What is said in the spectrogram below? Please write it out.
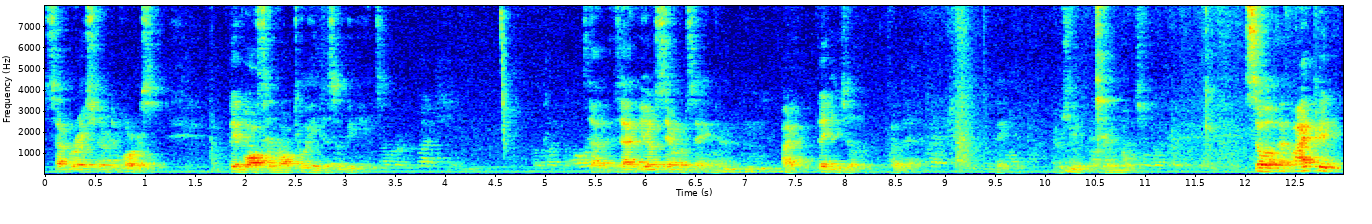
separation or divorce, they've also walked away in disobedience. Is that, is that you understand what I'm saying there? Mm-hmm. All right, thank you, Jill, for that. Thank you, appreciate it very much. So if I could,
